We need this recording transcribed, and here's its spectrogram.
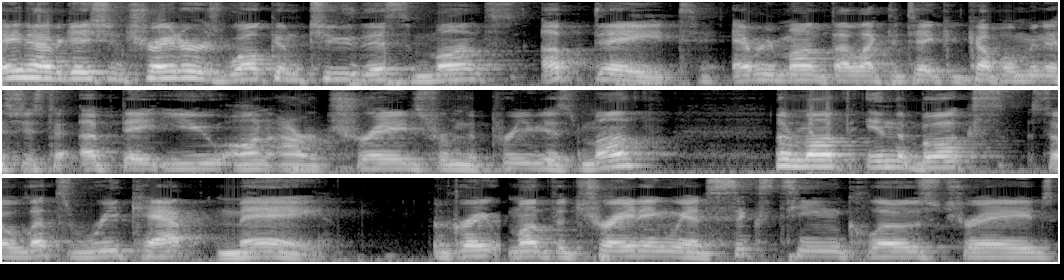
Hey, navigation traders, welcome to this month's update. Every month, I like to take a couple minutes just to update you on our trades from the previous month. Another month in the books, so let's recap May. A great month of trading. We had 16 closed trades,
